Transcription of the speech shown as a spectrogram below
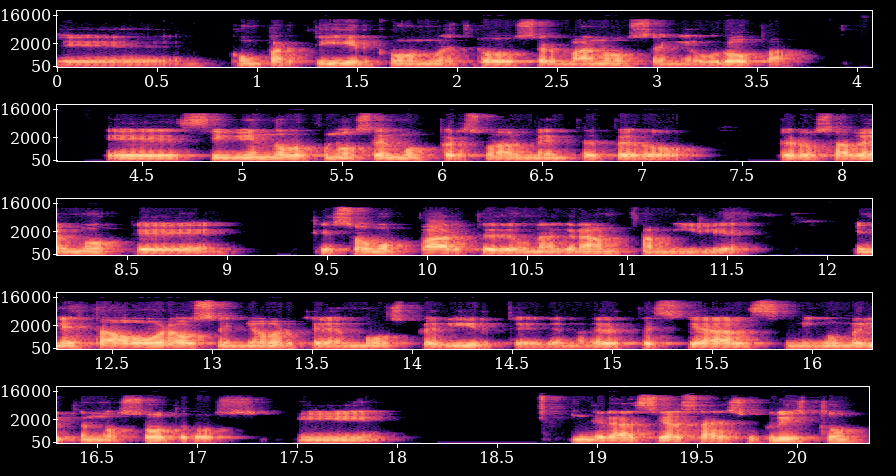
eh, compartir con nuestros hermanos en Europa. Eh, si bien no los conocemos personalmente, pero, pero sabemos que, que somos parte de una gran familia. En esta hora, oh Señor, queremos pedirte de manera especial, sin ningún mérito en nosotros y gracias a Jesucristo,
